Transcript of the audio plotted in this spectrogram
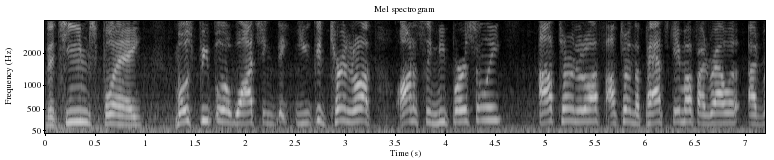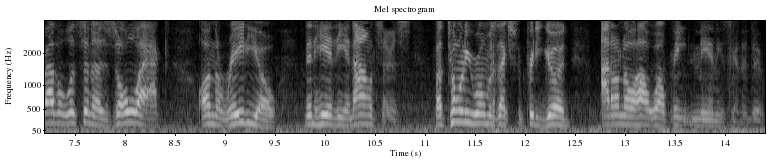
the teams play. Most people are watching. You could turn it off. Honestly, me personally, I'll turn it off. I'll turn the Pats game off. I'd rather I'd rather listen to Zolak on the radio than hear the announcers. But Tony Romo's actually pretty good. I don't know how well Peyton Manning's going to do.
